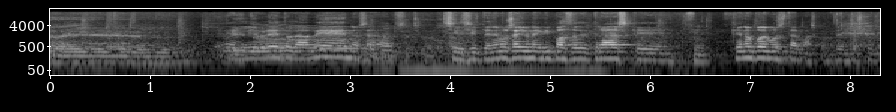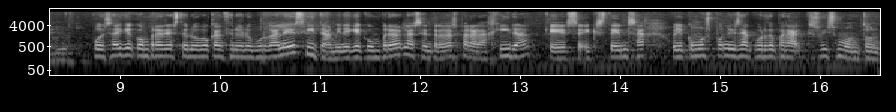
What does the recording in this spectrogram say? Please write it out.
La del- el libreto también, o sea, sí, sí, tenemos ahí un equipazo detrás que, que no podemos estar más contentos con ellos. Pues hay que comprar este nuevo cancionero burgalés y también hay que comprar las entradas para la gira, que es extensa. Oye, ¿cómo os ponéis de acuerdo para que sois un montón?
